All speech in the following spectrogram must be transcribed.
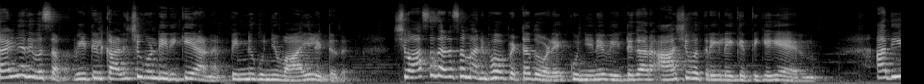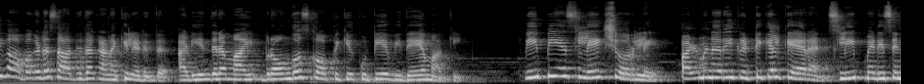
കഴിഞ്ഞ ദിവസം വീട്ടിൽ കളിച്ചുകൊണ്ടിരിക്കെയാണ് പിന്നു കുഞ്ഞു വായിലിട്ടത്. ശ്വാസതടസ്സം അനുഭവപ്പെട്ടതോടെ കുഞ്ഞിനെ വീട്ടുകാർ ആശുപത്രിയിലേക്ക് എത്തിക്കുകയായിരുന്നു. അതീവ അപകട സാധ്യത കണക്കിലെടുത്ത് അടിയന്തരമായി ബ്രോങ്കോസ്കോപ്പിക്ക് കുട്ടിയെ വിധേയമാക്കി. വി പി എസ് ലേക്ക് ഷോറിലെ pulmonary critical care and sleep medicine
